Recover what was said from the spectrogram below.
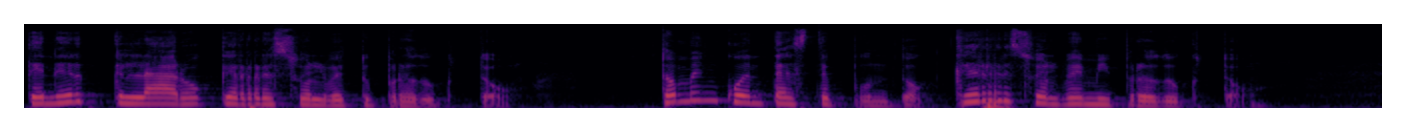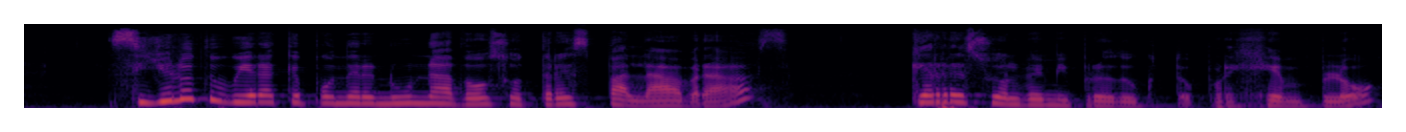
tener claro qué resuelve tu producto. Toma en cuenta este punto. ¿Qué resuelve mi producto? Si yo lo tuviera que poner en una, dos o tres palabras, ¿qué resuelve mi producto? Por ejemplo,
